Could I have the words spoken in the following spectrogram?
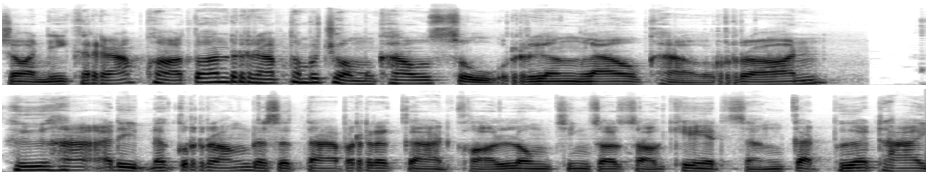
สวัสดีครับ ขอต้อนรับท่านผู้ชมเข้าสู่เรื่องเล่าข่าวร้อน ฮือฮาอดีตนักร้องเดอะสตาร์ประกาศขอลงชิงสสเขตสังกัดเพื่อไทย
